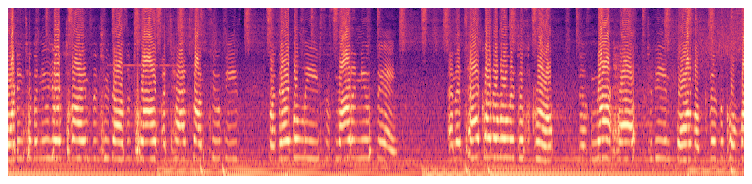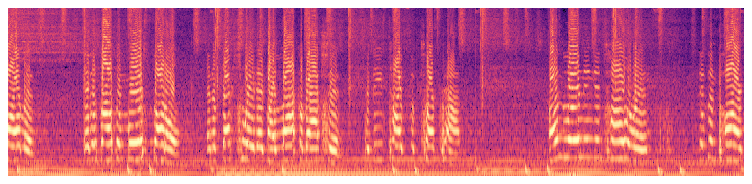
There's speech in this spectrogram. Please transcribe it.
According to the New York Times in 2012, attacks on Sufis for their beliefs is not a new thing. An attack on a religious group does not have to be in form of physical violence. It is often more subtle and effectuated by lack of action to these types of trespass. Unlearning intolerance is in part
